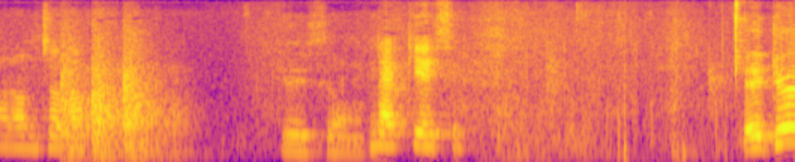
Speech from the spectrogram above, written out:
আরাম কি হয়েছে আমার? দেখ কি হয়েছে এই কে?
